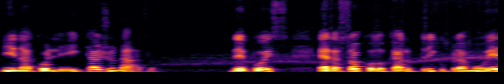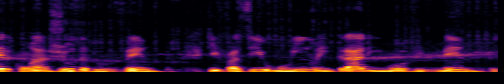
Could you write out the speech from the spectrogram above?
e na colheita ajudava. Depois era só colocar o trigo para moer com a ajuda do vento, que fazia o moinho entrar em movimento,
